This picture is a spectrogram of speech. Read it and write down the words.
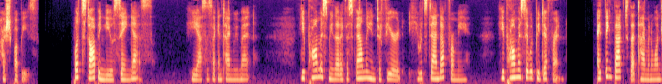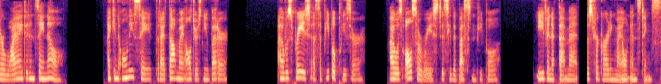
hush puppies. What's stopping you saying yes? He asked the second time we met. He promised me that if his family interfered, he would stand up for me. He promised it would be different. I think back to that time and wonder why I didn't say no. I can only say that I thought my elders knew better. I was raised as a people pleaser. I was also raised to see the best in people, even if that meant disregarding my own instincts.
